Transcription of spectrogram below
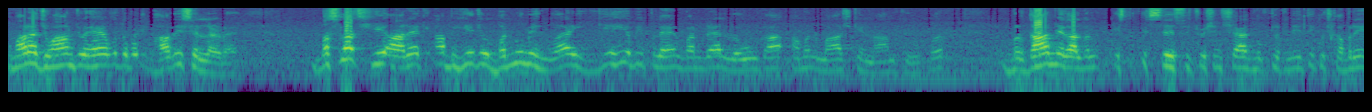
ہمارا جوان جو ہے وہ تو بڑی بھاگی سے لڑ رہا ہے۔ مسئلہ یہ آ رہا ہے کہ اب یہ جو بنو میں ہوا ہے یہی ابھی پلان بن رہا ہے لوگوں کا امن مارچ کے نام کے اوپر۔ بردار میں غالباً اس سے سچویشن شاید مختلف نہیں تھی کچھ خبریں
